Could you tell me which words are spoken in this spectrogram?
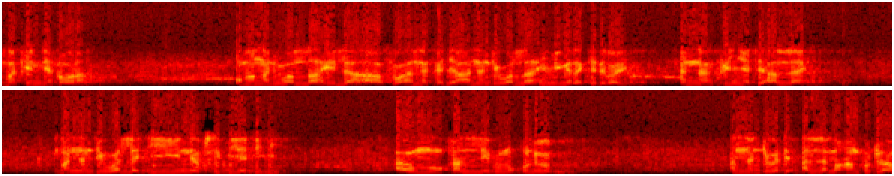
ما كني فورا. ومن والله لا أعفو أنك جاء والله من غير كده بري أن كنية الله. من أنت والله نفسي بيده. أو مقلب القلوب أن أنت الله مغان كتنو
